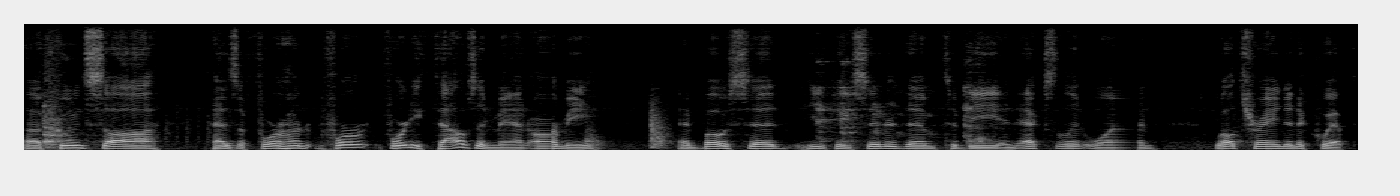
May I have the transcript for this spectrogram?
uh, Khun Sa has a 400 4 40,000 man army, and Bo said he considered them to be an excellent one, well trained and equipped.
